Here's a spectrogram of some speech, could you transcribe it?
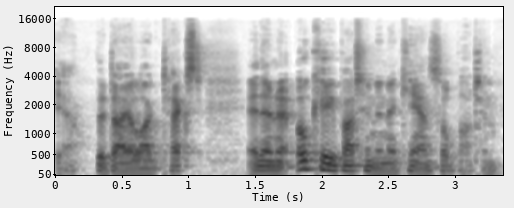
Yeah, the dialog text, and then an OK button and a cancel button.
